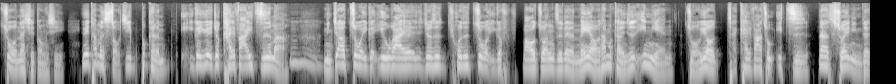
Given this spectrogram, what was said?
做那些东西，因为他们手机不可能一个月就开发一支嘛，嗯，你就要做一个 UI，就是或者做一个包装之类的，没有，他们可能就是一年。左右才开发出一支，那所以你的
